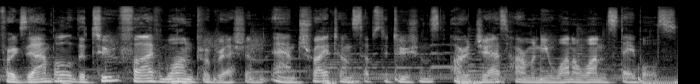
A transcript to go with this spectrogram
For example, the 2-5-1 progression and tritone substitutions are Jazz Harmony 101 staples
